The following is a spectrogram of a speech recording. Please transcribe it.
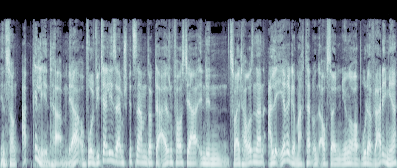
den Song abgelehnt haben. Ja, obwohl Vitali seinem Spitznamen Dr. Eisenfaust ja in den 2000ern alle Ehre gemacht hat und auch sein jüngerer Bruder Wladimir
